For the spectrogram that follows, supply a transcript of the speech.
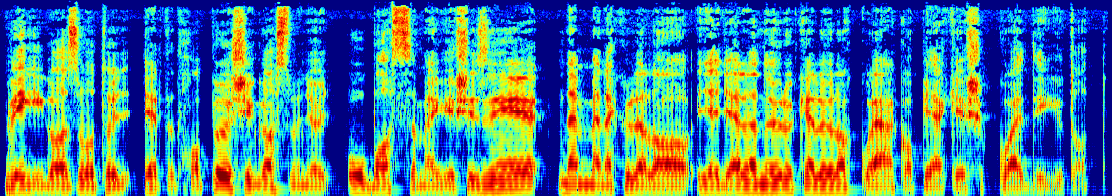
végig az volt, hogy érted, ha a Pershing azt mondja, hogy ó, bassza meg, és izé, nem menekül el a jegyellenőrök elől, akkor elkapják, és akkor eddig jutott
